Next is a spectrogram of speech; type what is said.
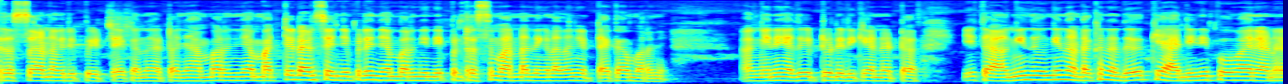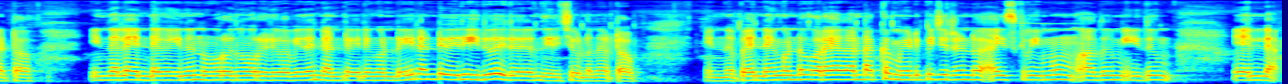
ഡ്രസ്സാണ് അവർ ഇപ്പോൾ ഇട്ടേക്കുന്നത് കേട്ടോ. ഞാൻ പറഞ്ഞ മറ്റേ ഡാൻസ് കഴിഞ്ഞപ്പോഴും ഞാൻ പറഞ്ഞു ഇനിയിപ്പം ഡ്രസ്സ് മാറണ്ട നിങ്ങളതങ്ങ് ഇട്ടേക്കാൻ പറഞ്ഞു. അങ്ങനെ അത് ഇട്ടുകൊണ്ടിരിക്കുകയാണ് കേട്ടോ. ഈ താങ്ങി തൂങ്ങി നടക്കുന്നത് ക്യാന്റീനിൽ പോകാനാണ് കേട്ടോ. ഇന്നലെ എന്റെ കയ്യിൽ നിന്ന് നൂറ് നൂറ് രൂപ വീതം രണ്ടുപേരും കൊണ്ട് രണ്ടുപേരും ഇരുപത് രൂപ വീതം തിരിച്ചു കൊണ്ടുവന്നു കേട്ടോ. ഇന്നിപ്പോൾ എന്നെ കൊണ്ട് കുറേ ഏതാണ്ടൊക്കെ മേടിപ്പിച്ചിട്ടുണ്ട്. ഐസ്ക്രീമും അതും ഇതും എല്ലാം.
